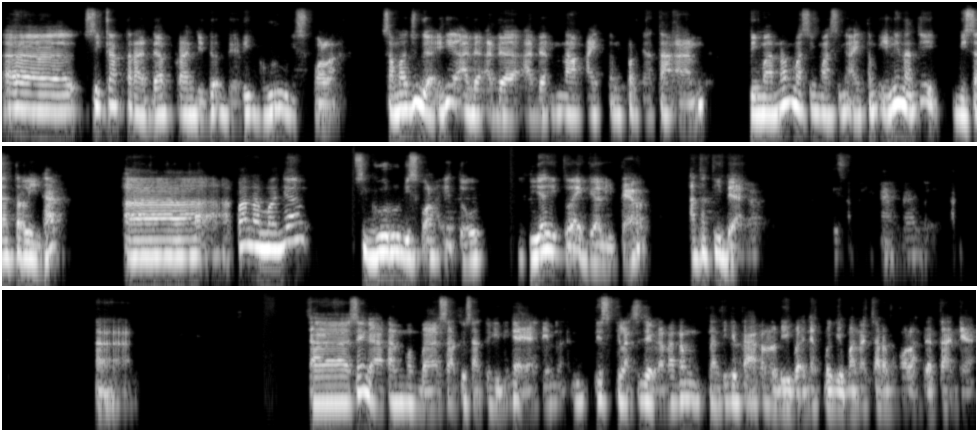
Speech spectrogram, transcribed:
eh, sikap terhadap peran gender dari guru di sekolah. Sama juga ini ada ada ada enam item pernyataan di mana masing-masing item ini nanti bisa terlihat eh, apa namanya si guru di sekolah itu dia itu egaliter atau tidak. Nah, uh, saya nggak akan membahas satu-satu ininya ya, ini, ini sekilas saja karena kan nanti kita akan lebih banyak bagaimana cara mengolah datanya.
